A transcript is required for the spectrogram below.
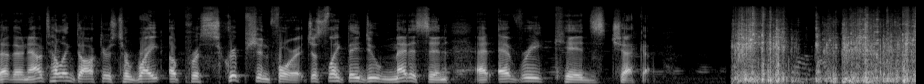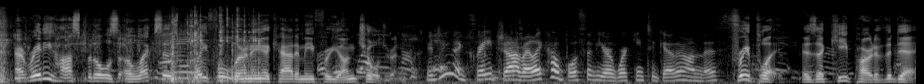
that they're now telling doctors to write a prescription for it, just like they do medicine at every kid's checkup. At Rady Hospital's Alexa's Playful Learning Academy for Young Children. You're doing a great job. I like how both of you are working together on this. Free play is a key part of the day.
